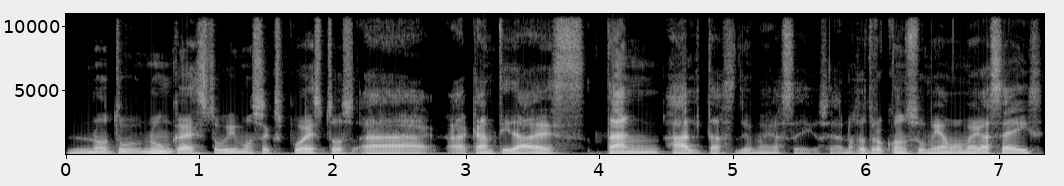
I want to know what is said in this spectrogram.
no nunca estuvimos expuestos a, cantidades tan altas de omega 6. O sea, nosotros consumíamos omega 6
